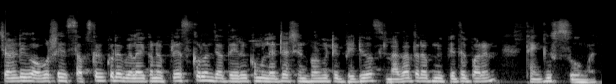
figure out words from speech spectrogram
চ্যানেলটিকে অবশ্যই সাবস্ক্রাইব করে বেল আইকনে প্রেস করুন, যাতে এরকম লেটেস্ট ইনফরমেটিভ ভিডিওস লাগাতার আপনি পেতে পারেন। থ্যাংক ইউ সো মাচ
